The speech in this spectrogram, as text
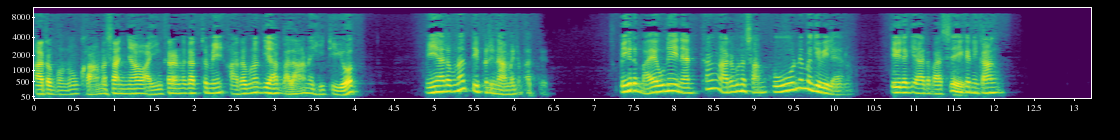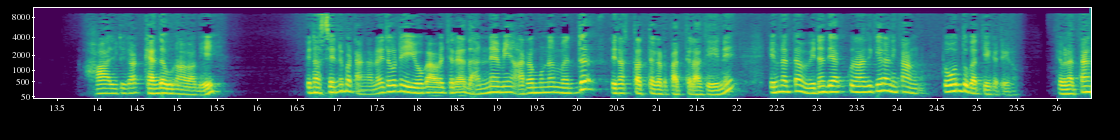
අරමුණු කාම සංඥාව අයින් කරන්න ගත්ත මේ අරමුණ දිහා බලාන හිටියොත් මේ අරමුණත් විපරිණාමයටපත් වෙනවා. මේකට බය වුණේ නැත්නම් අරමුණ සම්පූර්ණයෙන්ම ගෙවිලා යනවා. ගෙවිලා ගියාට පස්සේ ඒක නිකන් හාල් ටිකක් කැඳ වුණා වගේ වෙනස් වෙන්න පටන් ගන්නවා. එතකොට මේ යෝගාවචරය දන්නේ මේ අරමුණමද වෙනස් තත්යකටපත් වෙලා තියෙන්නේ. එහෙම නැත්නම් වෙන දෙයක් වුණාද කියලා නිකන් තෝන්තු ගතියකට එනවා. එහෙම නැත්නම්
